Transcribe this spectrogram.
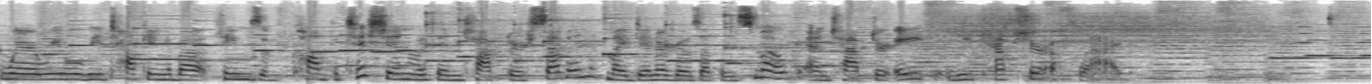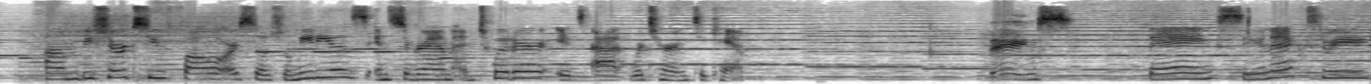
Where we will be talking about themes of competition within Chapter 7, My Dinner Goes Up in Smoke, and Chapter 8, We Capture a Flag. Um, be sure to follow our social medias Instagram and Twitter. It's at Return to Camp. Thanks. Thanks. See you next week.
